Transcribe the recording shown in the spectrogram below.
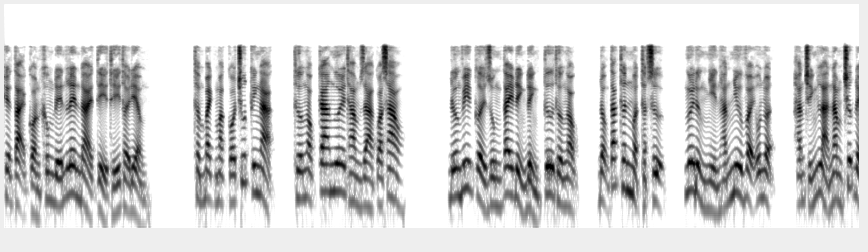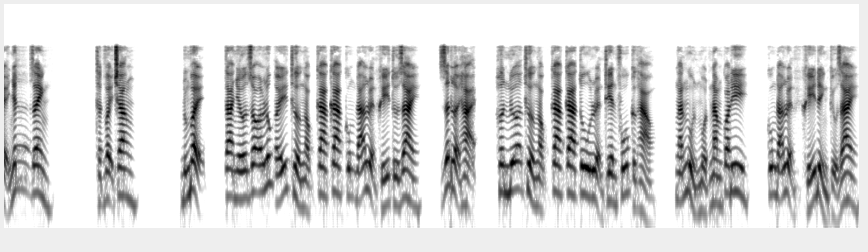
hiện tại còn không đến lên đài tỉ thí thời điểm. Thẩm bạch mặc có chút kinh ngạc, Thừa Ngọc ca ngươi tham gia qua sao? Đường vi cười dùng tay đỉnh đỉnh Tư Thừa Ngọc, động tác thân mật thật sự, ngươi đừng nhìn hắn như vậy ôn nhuận, hắn chính là năm trước đệ nhất danh. Thật vậy chăng? Đúng vậy, ta nhớ rõ lúc ấy Thừa Ngọc ca ca cũng đã luyện khí tứ giai, rất lợi hại, hơn nữa Thừa Ngọc ca ca tu luyện thiên phú cực hảo, ngắn ngủn một năm qua đi, cũng đã luyện khí đỉnh cửu giai.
